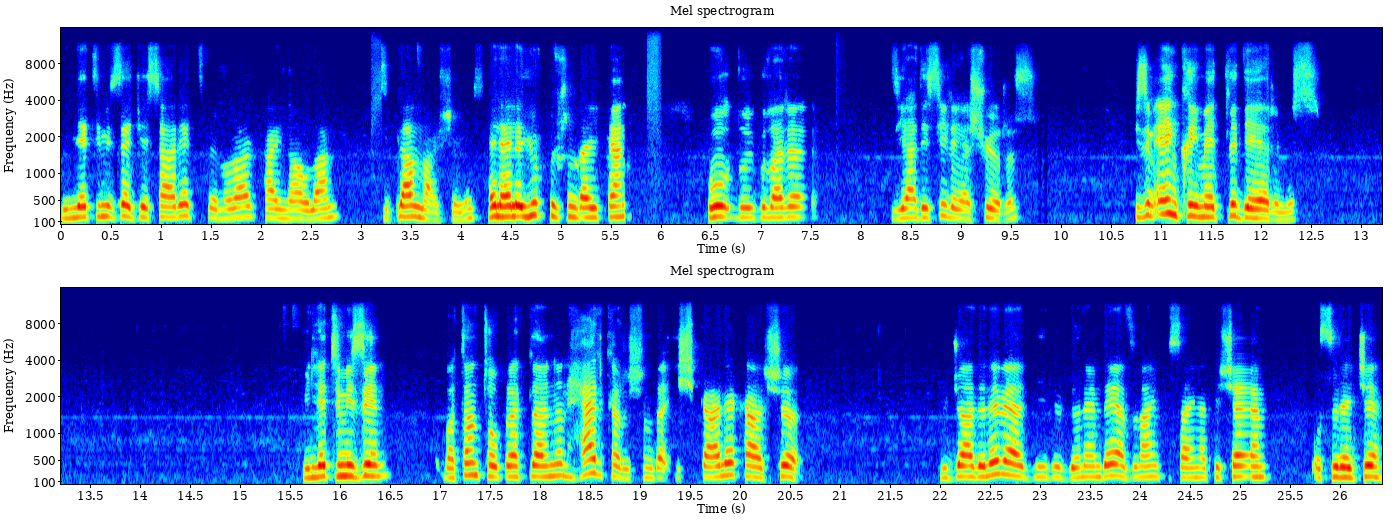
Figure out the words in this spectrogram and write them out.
milletimize cesaret ve moral kaynağı olan İstiklal Marşımız. Hele hele yurt dışındayken bu duyguları ziyadesiyle yaşıyoruz. Bizim en kıymetli değerimiz, milletimizin vatan topraklarının her karışında işgale karşı mücadele verdiği bir dönemde yazılan ki Sayın Ateşem o süreci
